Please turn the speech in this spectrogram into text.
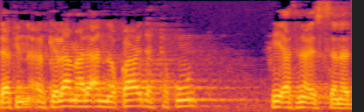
لكن الكلام على أن القاعدة تكون في أثناء السند.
